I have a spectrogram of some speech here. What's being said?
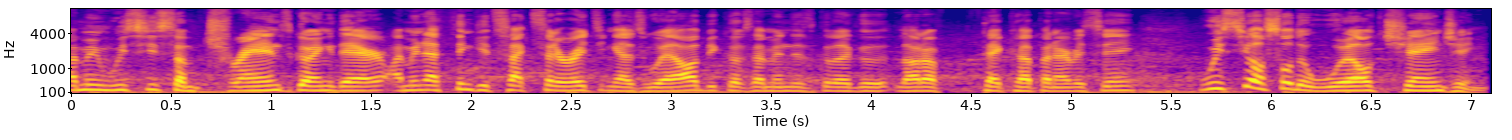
I mean, we see some trends going there. I mean, I think it's accelerating as well because I mean, there's a lot of tech up and everything. We see also the world changing.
